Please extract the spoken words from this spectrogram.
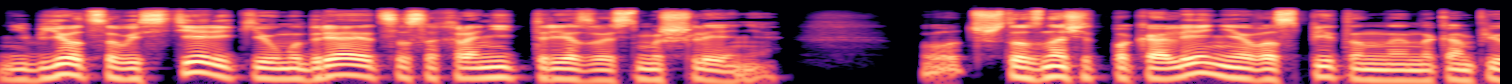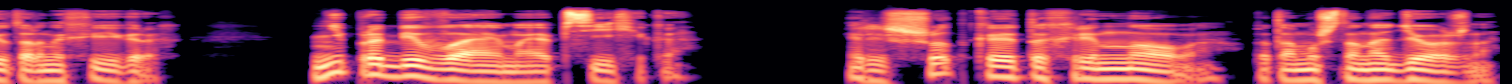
не бьется в истерике и умудряется сохранить трезвость мышления. Вот что значит поколение, воспитанное на компьютерных играх. Непробиваемая психика. Решетка — это хреново, потому что надежно.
